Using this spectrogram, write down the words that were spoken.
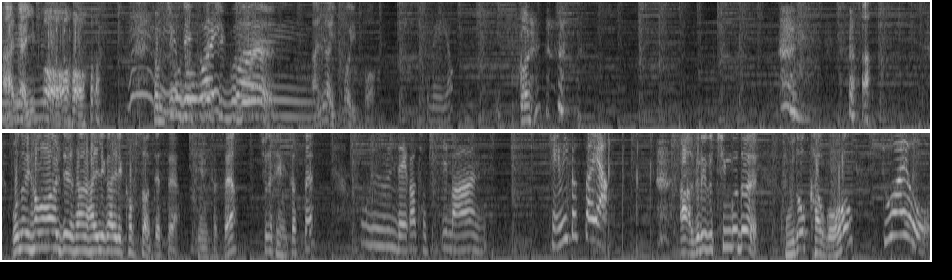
아니야 이뻐. 점 찍어도 이쁘다 친구들. 아니야 이뻐 이뻐. 그래요? 걸. 오늘 형아월드에서 한 할리갈리 컵스 어땠어요? 재밌었어요? 슈가 재밌었어요? 오늘은 내가 졌지만 재밌었어요. 아 그리고 친구들 구독하고 좋아요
